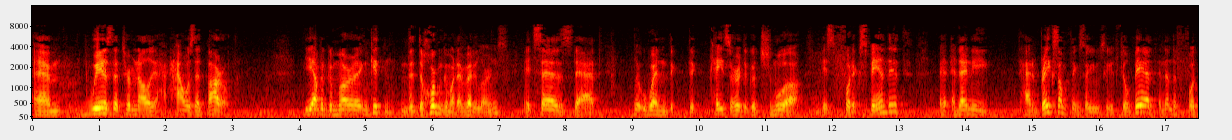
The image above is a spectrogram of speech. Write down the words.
Um, where's the terminology? How is that borrowed? You have a Gemara in Gittin, the, the Churban Gemara everybody learns. It says that when the, the case heard the good Shmua, his foot expanded, and, and, then he had him break something, so, he, so he'd feel bad, and then the foot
